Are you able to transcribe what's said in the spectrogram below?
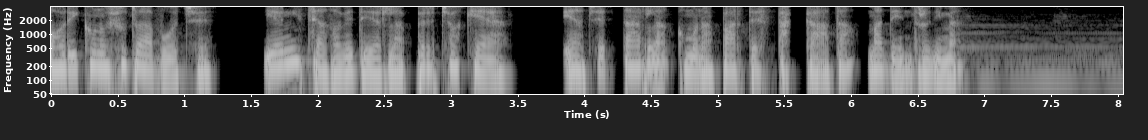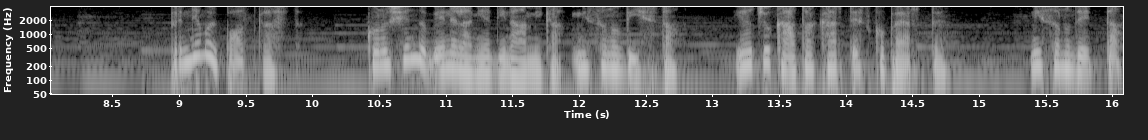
ho riconosciuto la voce e ho iniziato a vederla per ciò che è e accettarla come una parte staccata ma dentro di me. Prendiamo il podcast. Conoscendo bene la mia dinamica, mi sono vista e ho giocato a carte scoperte. Mi sono detta,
